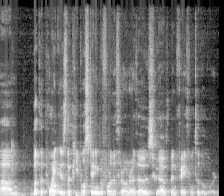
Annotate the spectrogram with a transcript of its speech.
Um, but the point is, the people standing before the throne are those who have been faithful to the Lord.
